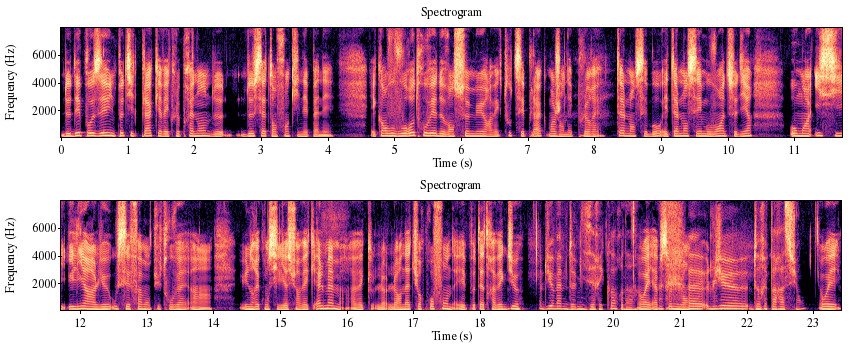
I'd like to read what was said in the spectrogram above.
de déposer une petite plaque avec le prénom de, de cet enfant qui n'est pas né. Et quand vous vous retrouvez devant ce mur avec toutes ces plaques, moi j'en ai pleuré, tellement c'est beau et tellement c'est émouvant et de se dire au moins ici, il y a un lieu où ces femmes ont pu trouver un, une réconciliation avec elles-mêmes, avec leur nature profonde et peut-être avec Dieu. Lieu même de miséricorde. Oui, absolument. Euh, lieu de réparation. Oui,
